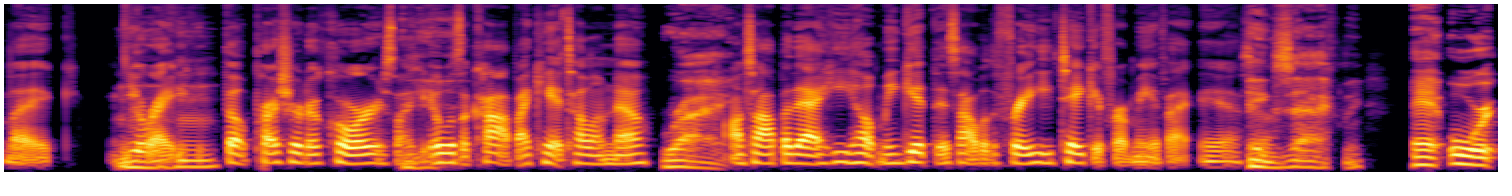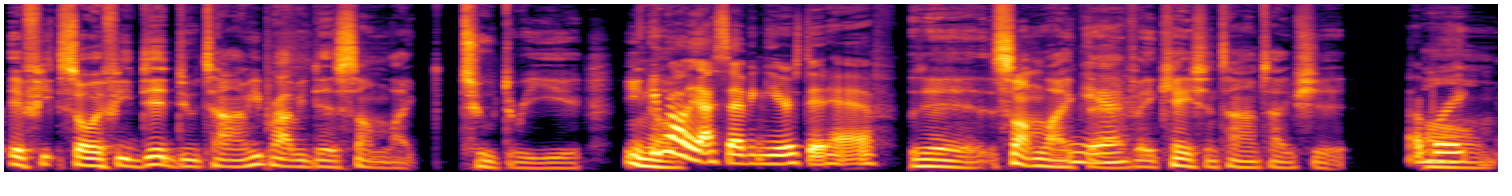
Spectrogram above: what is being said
like, you're right, he Mhm. felt pressured to coerce. Like, Yeah. it was a cop. I can't tell him no. right. On top of that, he helped me get this. I was afraid he'd take it from me if I, yeah. So. Exactly. And or if he so if he did do time, he probably did something like two, three years. You know, He probably got seven years, did have yeah, something like Yeah. that, vacation time type shit. a break. Um,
